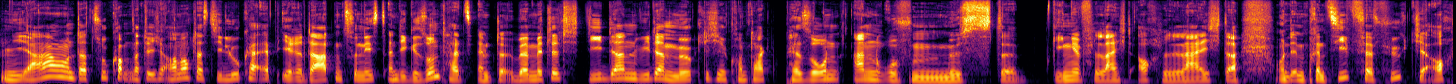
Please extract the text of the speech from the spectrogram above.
Ja, und dazu kommt natürlich auch noch, dass die Luca-App ihre Daten zunächst an die Gesundheitsämter übermittelt, die dann wieder mögliche Kontaktpersonen anrufen müsste ginge vielleicht auch leichter. Und im Prinzip verfügt ja auch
